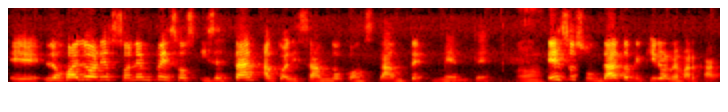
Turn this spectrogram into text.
eh, los valores son en pesos y se están actualizando constantemente. Ah. Eso es un dato que quiero remarcar.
